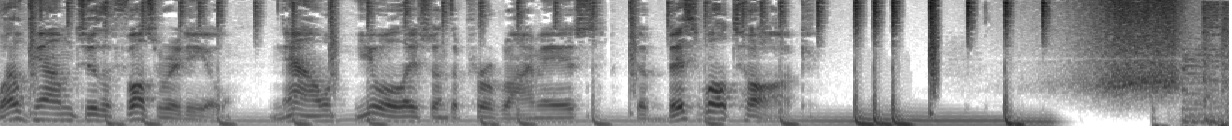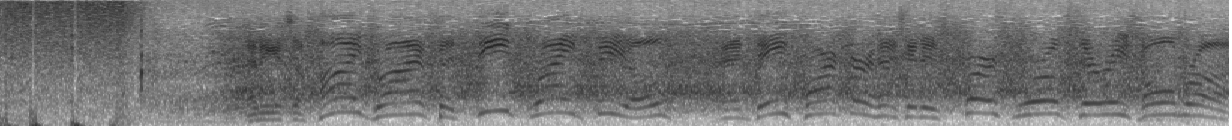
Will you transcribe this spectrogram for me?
Welcome to the Fox Radio. Now you will listen. The program is the Baseball Talk. And he gets a high drive to deep right field, and Dave Parker has hit his first World Series home run.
